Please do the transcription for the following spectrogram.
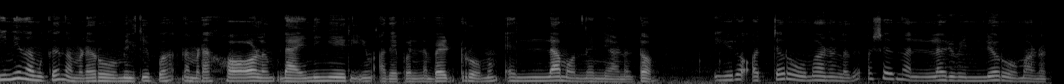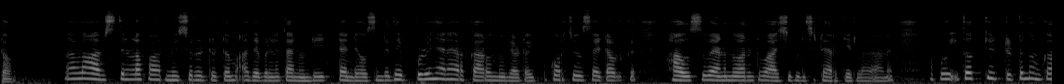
ഇനി നമുക്ക് നമ്മുടെ റൂമിലേക്ക് പോവാം. നമ്മുടെ ഹാളും ഡൈനിങ് ഏരിയയും അതേപോലെ തന്നെ ബെഡ്റൂമും എല്ലാം ഒന്ന് തന്നെയാണ് കേട്ടോ ഈ ഒരു ഒറ്റ റൂമാണുള്ളത് പക്ഷേ ഇത് നല്ലൊരു വലിയ റൂമാണ് കേട്ടോ നമ്മൾ ആവശ്യത്തിനുള്ള ഫർണിച്ചർ ഇട്ടിട്ടും അതേപോലെ തന്നെ തനുന്റെ ടെന്റ് ഹൗസ് ഉണ്ട്. ഇത് എപ്പോഴും ഞാൻ ഇറക്കാറൊന്നുമില്ല കേട്ടോ. ഇപ്പോൾ കുറച്ച് ദിവസമായിട്ട് അവൾക്ക് ഹൗസ് വേണമെന്ന് പറഞ്ഞിട്ട് വാശി പിടിച്ചിട്ട് ഇറക്കിയിട്ടുള്ളതാണ്. അപ്പോൾ ഇതൊക്കെ ഇട്ടിട്ടും നമുക്ക്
